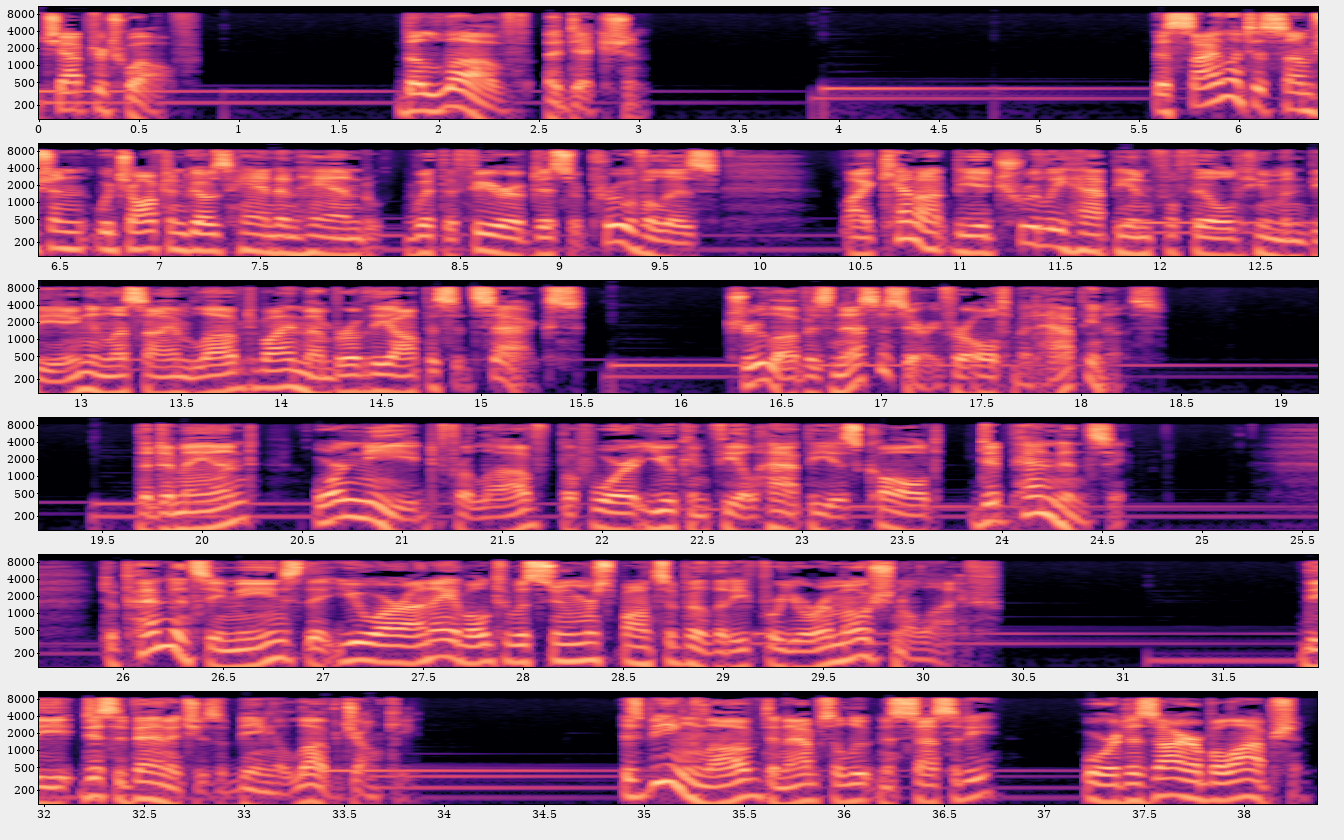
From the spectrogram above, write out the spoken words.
Chapter 12 The Love Addiction. The silent assumption, which often goes hand in hand with the fear of disapproval, is I cannot be a truly happy and fulfilled human being unless I am loved by a member of the opposite sex. True love is necessary for ultimate happiness. The demand or need for love before you can feel happy is called dependency. Dependency means that you are unable to assume responsibility for your emotional life. The disadvantages of being a love junkie. Is being loved an absolute necessity or a desirable option?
